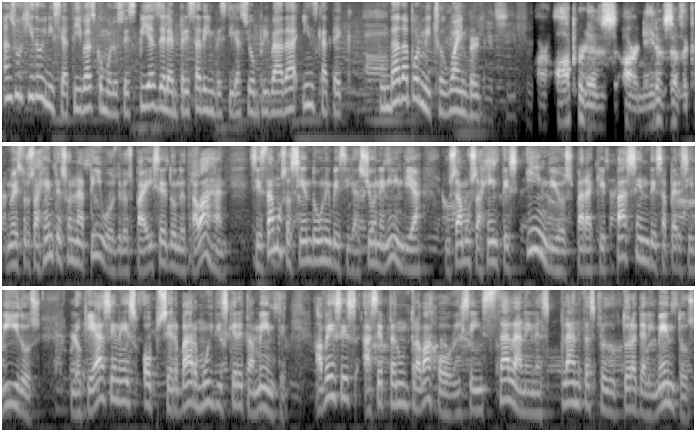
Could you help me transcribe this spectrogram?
han surgido iniciativas como los espías de la empresa de investigación privada Inscatec, fundada por Mitchell Weinberg, Nuestros agentes son nativos de los países donde trabajan. Si estamos haciendo una investigación en India, usamos agentes indios para que pasen desapercibidos. Lo que hacen es observar muy discretamente. A veces aceptan un trabajo y se instalan en las plantas productoras de alimentos,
